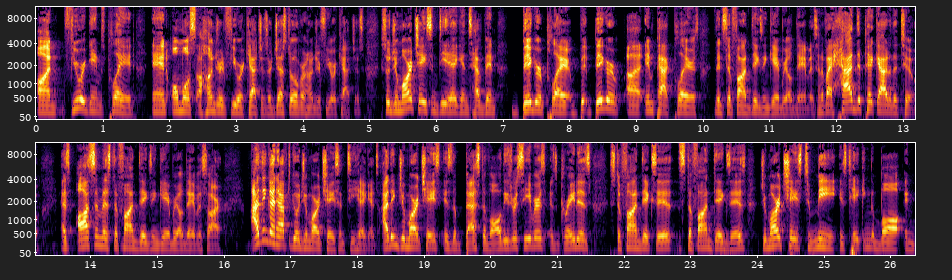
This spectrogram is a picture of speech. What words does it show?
on fewer games played and almost 100 fewer catches or just over 100 fewer catches. So Ja'Marr Chase and Tee Higgins have been bigger player, b- bigger uh, impact players than Stefon Diggs and Gabriel Davis. And if I had to pick out of the two, as awesome as Stefon Diggs and Gabriel Davis are, I think I'd have to go Ja'Marr Chase and Tee Higgins. I think Ja'Marr Chase is the best of all these receivers. As great as Stefon Diggs is, Stefon Diggs is, Ja'Marr Chase to me is taking the ball and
